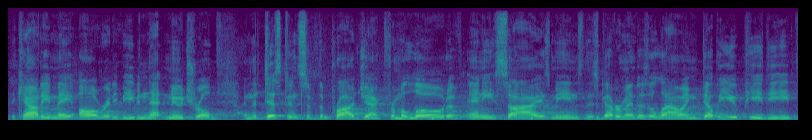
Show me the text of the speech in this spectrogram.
the county may already be net neutral, and the distance of the project from a load of any size means this government is allowing WPD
